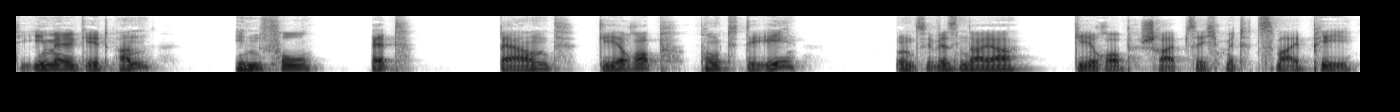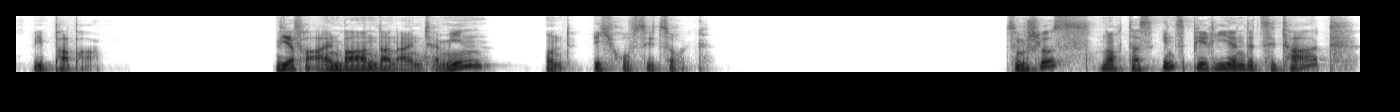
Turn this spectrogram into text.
Die E-Mail geht an info at berndgerob.de und Sie wissen da ja, Gerob schreibt sich mit 2p wie Papa. Wir vereinbaren dann einen Termin und ich rufe Sie zurück. Zum Schluss noch das inspirierende Zitat.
